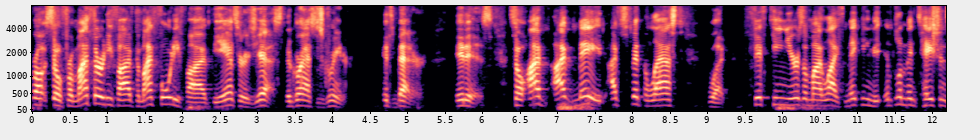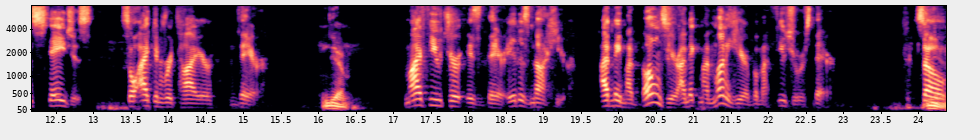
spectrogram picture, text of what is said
from, so from my 35 to my 45, the answer is yes, the grass is greener. It's better. It is. So I've I've made I've spent the last what 15 years of my life making the implementation stages so I can retire there. Yeah. My future is there. It is not here. I've made my bones here. I make my money here, but my future is there. So, Yeah.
